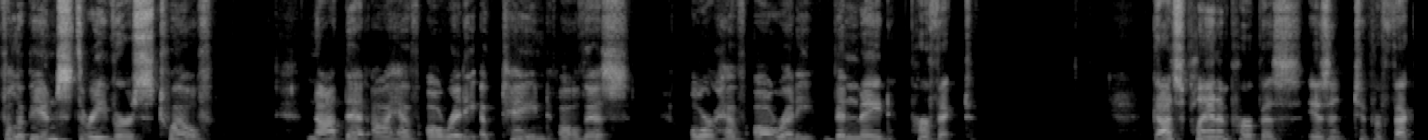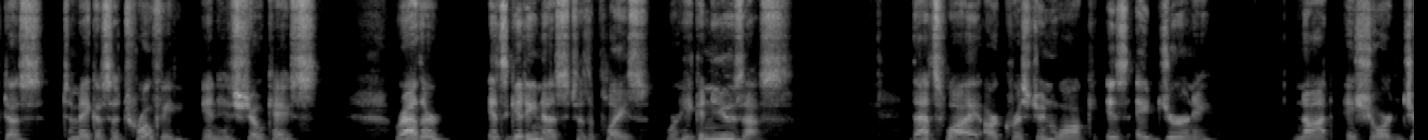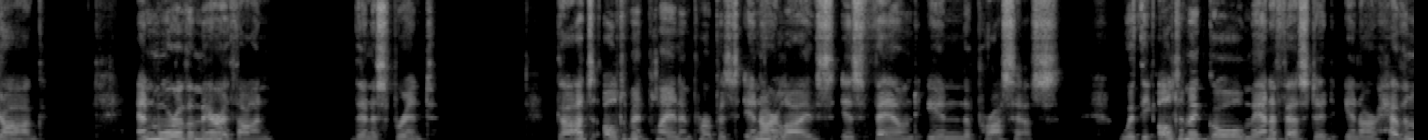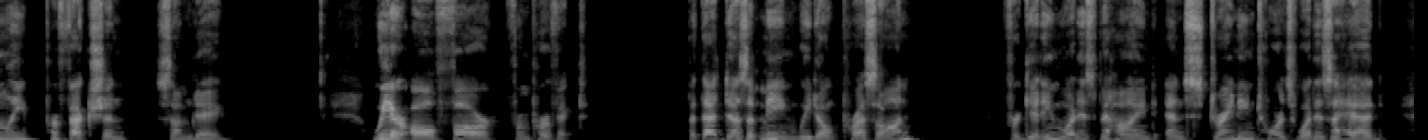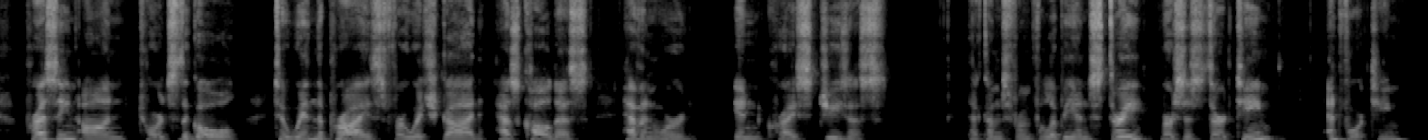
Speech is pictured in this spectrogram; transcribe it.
Philippians 3, verse 12. Not that I have already obtained all this or have already been made perfect. God's plan and purpose isn't to perfect us to make us a trophy in his showcase. Rather, it's getting us to the place where he can use us. That's why our Christian walk is a journey, not a short jog, and more of a marathon than a sprint. God's ultimate plan and purpose in our lives is found in the process, with the ultimate goal manifested in our heavenly perfection someday. We are all far from perfect, but that doesn't mean we don't press on, forgetting what is behind and straining towards what is ahead, pressing on towards the goal to win the prize for which God has called us heavenward in Christ Jesus. That comes from Philippians 3, verses 13 and 14.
